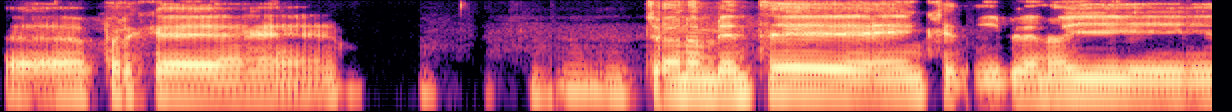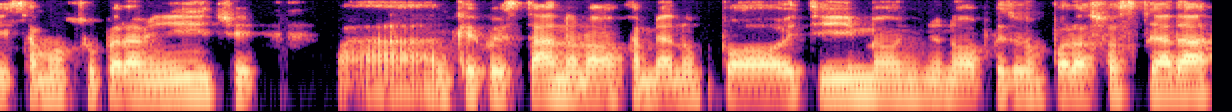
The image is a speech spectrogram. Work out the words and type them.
eh, perché c'è un ambiente incredibile. Noi siamo super amici, anche quest'anno, no? cambiando un po' i team, ognuno ha preso un po' la sua strada,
